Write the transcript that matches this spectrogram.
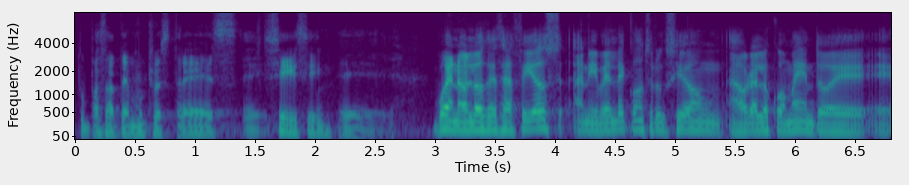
tú pasaste mucho estrés. eh, Sí, sí. eh, Bueno, los desafíos a nivel de construcción, ahora los comento. eh, eh,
